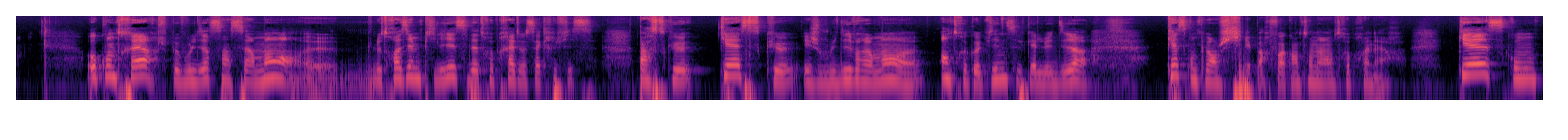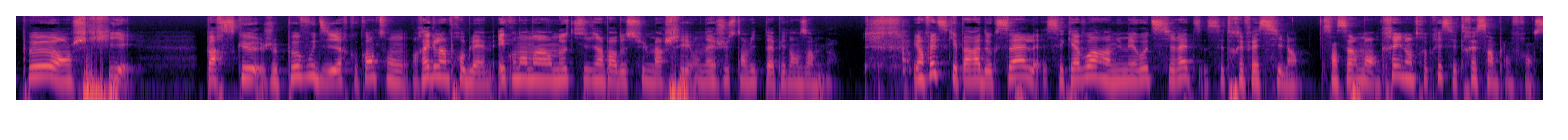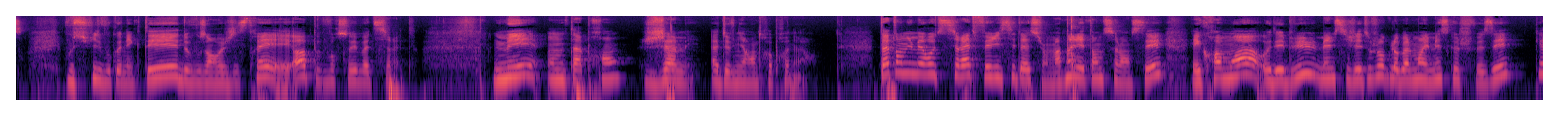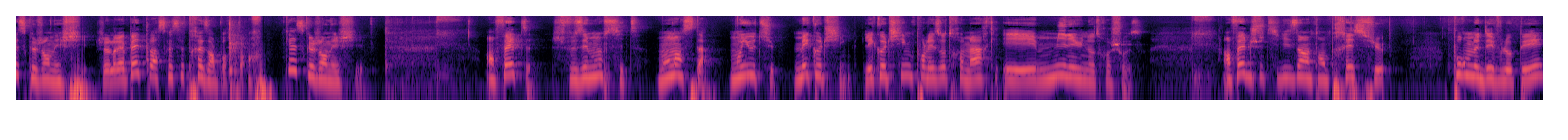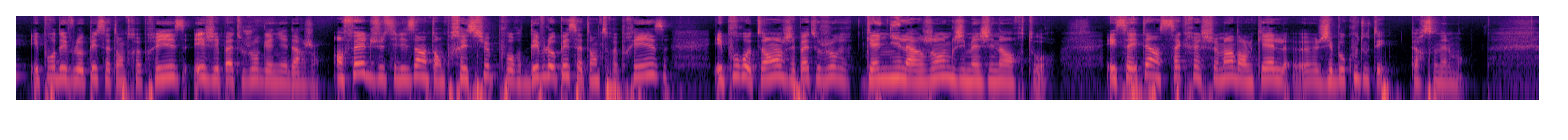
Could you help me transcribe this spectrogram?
Au contraire, je peux vous le dire sincèrement, le troisième pilier, c'est d'être prête au sacrifice. Parce que qu'est-ce que, et je vous le dis vraiment entre copines, c'est le cas de le dire, qu'est-ce qu'on peut en chier parfois quand on est entrepreneur? Qu'est-ce qu'on peut en chier? Parce que je peux vous dire que quand on règle un problème et qu'on en a un autre qui vient par-dessus le marché, on a juste envie de taper dans un mur. Et en fait, ce qui est paradoxal, c'est qu'avoir un numéro de sirette, c'est très facile. Hein. Sincèrement, créer une entreprise, c'est très simple en France. Il vous suffit de vous connecter, de vous enregistrer et hop, vous recevez votre sirette. Mais on ne t'apprend jamais à devenir entrepreneur. T'as ton numéro de sirette, félicitations. Maintenant, il est temps de se lancer. Et crois-moi, au début, même si j'ai toujours globalement aimé ce que je faisais, qu'est-ce que j'en ai chié? Je le répète parce que c'est très important. qu'est-ce que j'en ai chié? En fait, je faisais mon site, mon Insta, mon YouTube, mes coachings, les coachings pour les autres marques et mille et une autres choses. En fait, j'utilisais un temps précieux pour me développer et pour développer cette entreprise et j'ai pas toujours gagné d'argent. En fait, j'utilisais un temps précieux pour développer cette entreprise et pour autant, j'ai pas toujours gagné l'argent que j'imaginais en retour. Et ça a été un sacré chemin dans lequel euh, j'ai beaucoup douté, personnellement.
